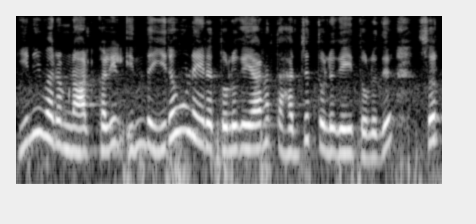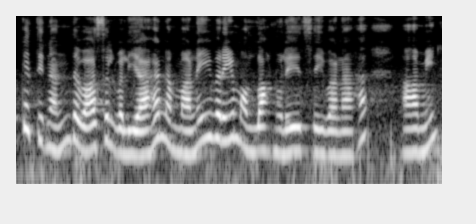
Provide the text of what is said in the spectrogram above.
இனி வரும் நாட்களில் இந்த இரவு நேர தொழுகையான தஹஜ தொழுகையை தொழுது சொர்க்கத்தின் அந்த வாசல் வழியாக நம் அனைவரையும் அல்லாஹ் நுழைய செய்வானாக. ஆமீன்.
